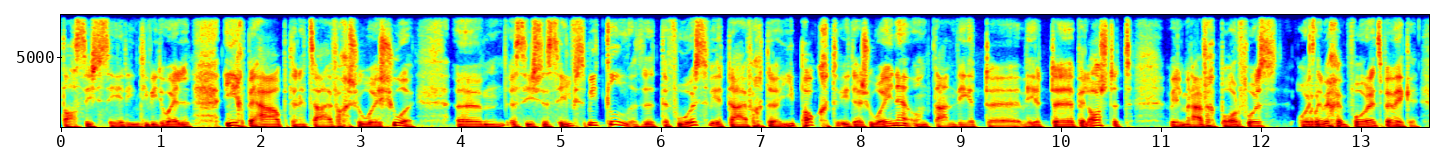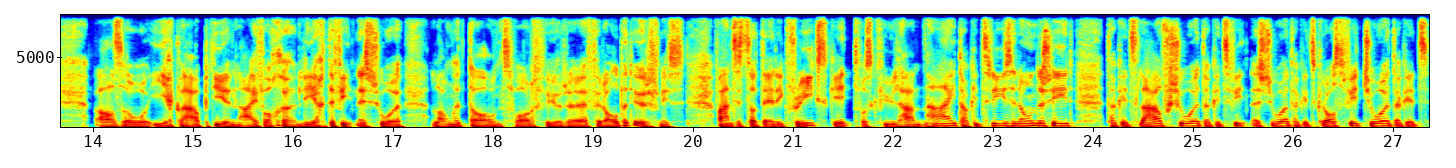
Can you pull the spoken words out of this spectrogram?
das ist sehr individuell. Ich behaupte jetzt einfach Schuhe Schuhe. Ähm, es ist ein Hilfsmittel. Der Fuß wird einfach eingepackt in den Schuh und dann wird, äh, wird äh, belastet, weil man einfach barfuß uns mehr vorwärts bewegen Also ich glaube, die einfachen, leichten Fitnessschuhe langen da und zwar für, äh, für alle Bedürfnisse. Wenn es jetzt so derige Freaks gibt, die das Gefühl haben, nein, da gibt es riesen Unterschied, da gibt es Laufschuhe, da gibt es Fitnessschuhe, da gibt es Crossfit-Schuhe, da gibt es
